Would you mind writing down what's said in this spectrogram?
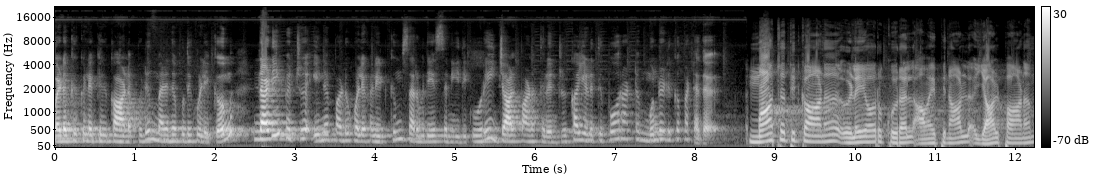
வடக்கு கிழக்கில் காணப்படும் மனித புதைகுழிக்கும் நடைபெற்ற இனப்படுகொலைகளிற்கும் சர்வதேச நீதி கோரி ஜாழ்ப்பாணத்தில் இன்று கையெழுத்து போராட்டம் முன்னெடுக்கப்பட்டது. மாற்றத்திற்கான இளையோர் குரல் அமைப்பினால் யாழ்ப்பாணம்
